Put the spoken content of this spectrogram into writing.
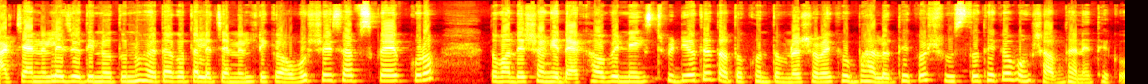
আর চ্যানেলে যদি নতুন হয়ে থাকো, তাহলে চ্যানেলটিকে অবশ্যই সাবস্ক্রাইব করো। তোমাদের সঙ্গে দেখা হবে নেক্সট ভিডিওতে ততক্ষণ তোমরা সবাই খুব ভালো থেকো, সুস্থ থেকো এবং সাবধানে থেকো।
